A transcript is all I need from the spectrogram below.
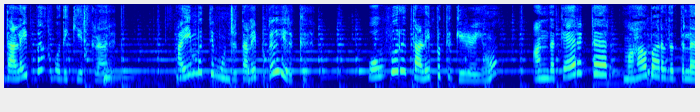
தலைப்பை ஒதுக்கியிருக்கிறாரு. ஐம்பத்தி மூன்று தலைப்புகள் இருக்குது ஒவ்வொரு தலைப்புக்கு கீழேயும் அந்த கேரக்டர் மகாபாரதத்தில்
